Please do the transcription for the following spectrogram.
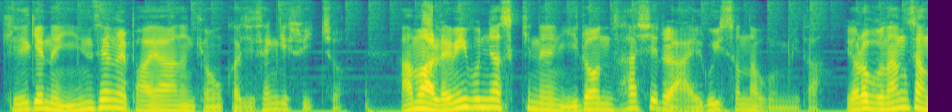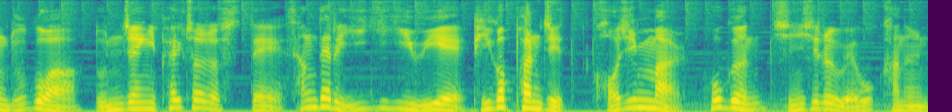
길게는 인생을 봐야 하는 경우까지 생길 수 있죠. 아마 레미 분야스키는 이런 사실을 알고 있었나 봅니다. 여러분 항상 누구와 논쟁이 펼쳐졌을 때 상대를 이기기 위해 비겁한 짓, 거짓말 혹은 진실을 왜곡하는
